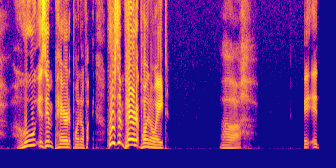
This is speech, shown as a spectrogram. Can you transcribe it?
who is impaired at 0.05? Who's impaired at 0.08? Uh, it, it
